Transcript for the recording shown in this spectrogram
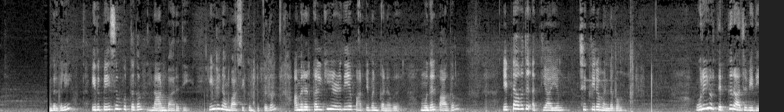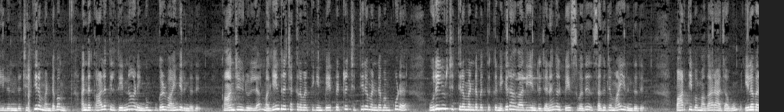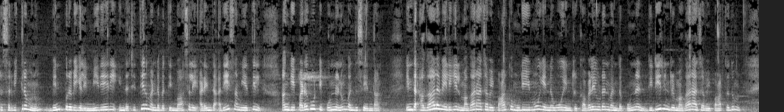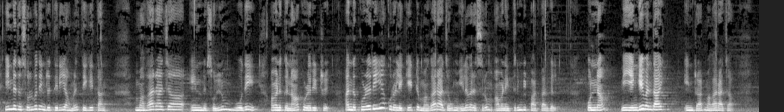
நண்பர்களே இது பேசும் புத்தகம் நான் பாரதி. இன்று நாம் வாசிக்கும் புத்தகம் அமரர் கல்கி எழுதிய பார்த்திபன் கனவு. முதல் பாகம் எட்டாவது அத்தியாயம் சித்திர மண்டபம் உறையூர் தெற்கு ராஜவீதியில் இருந்த சித்திர மண்டபம் அந்த காலத்தில் தென்னாடெங்கும் புகழ் வாய்ந்திருந்தது. காஞ்சியிலுள்ள மகேந்திர சக்கரவர்த்தியின் பெயர் பெற்ற சித்திர மண்டபம் கூட உறையூர் சித்திர மண்டபத்துக்கு நிகராகாது என்று ஜனங்கள் பேசுவது சகஜமாயிருந்தது. பார்த்திப மகாராஜாவும் இளவரசர் விக்ரமனும் வெண்புறவிகளின் மீதேறி இந்த சித்திர மண்டபத்தின் வாசலை அடைந்த அதே சமயத்தில் அங்கே படகோட்டி பொன்னனும் வந்து சேர்ந்தான். இந்த அகால வேளையில் மகாராஜாவை பார்க்க முடியுமோ என்னவோ என்று கவலையுடன் வந்த பொன்னன் திடீரென்று மகாராஜாவை பார்த்ததும் இன்னது சொல்வதென்று தெரியாமல் திகைத்தான். மகாராஜா என்று சொல்லும் போதே அவனுக்கு நா குழறிற்று. அந்த குழறிய குரலை கேட்டு மகாராஜாவும் இளவரசரும் அவனை திரும்பி பார்த்தார்கள். பொன்னா நீ எங்கே வந்தாய்? என்றார் மகாராஜா.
